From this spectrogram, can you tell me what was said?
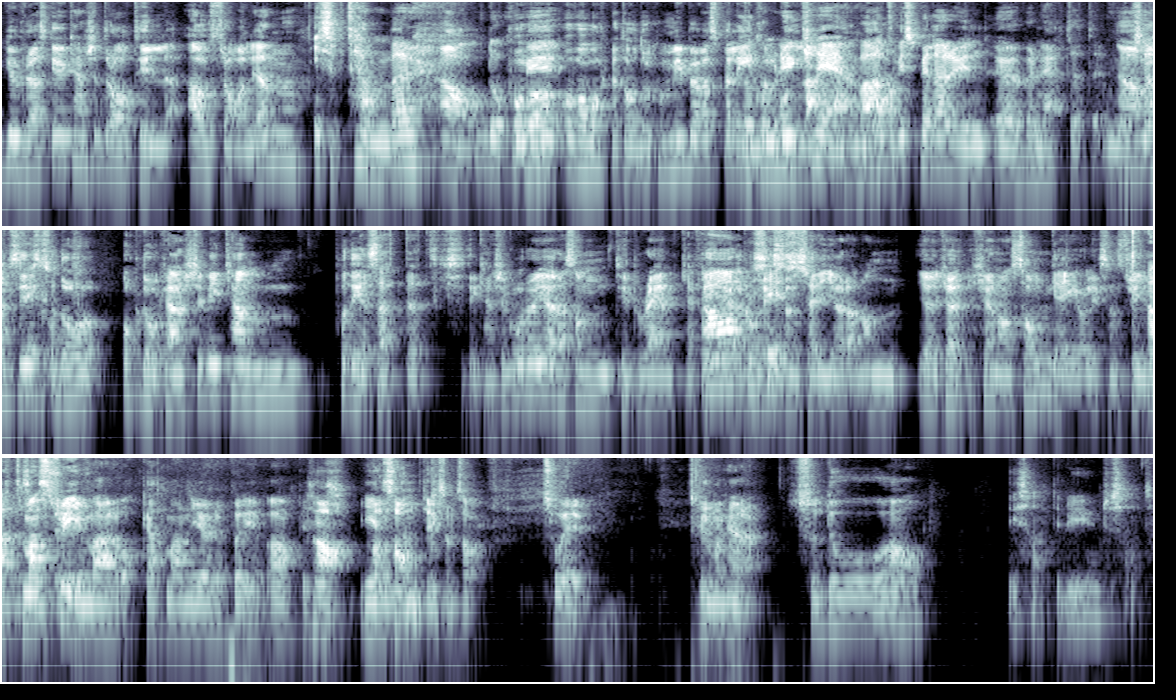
Gurra ska ju kanske dra till Australien. I september, Ja, Då och, kommer vi- och vara borta ett tag. Då kommer vi behöva spela in då kommer det ju kräva att vi spelar in över nätet Ja, men precis. liksom. Och då, och då kanske vi kan på det sättet, det kanske går att göra som typ Rantcafé Ja, gör och liksom så här, göra någon, gör, köra någon sån grej och liksom streama Att man streamar och att man gör det på det. Ja, precis. Ja, något sånt liksom så. Så är det. Skulle man kunna göra. Så då, ja. Det är sant, det blir ju intressant.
